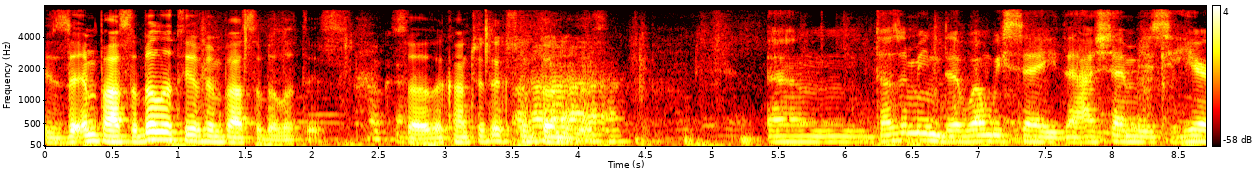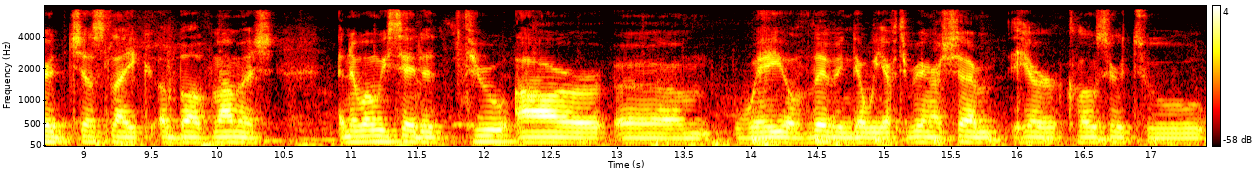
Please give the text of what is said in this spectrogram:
Is the impossibility of impossibilities. Okay. So the contradiction don't exist. Um, doesn't mean that when we say that Hashem is here just like above Mamash, and then when we say that through our um, way of living that we have to bring Hashem here closer to.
